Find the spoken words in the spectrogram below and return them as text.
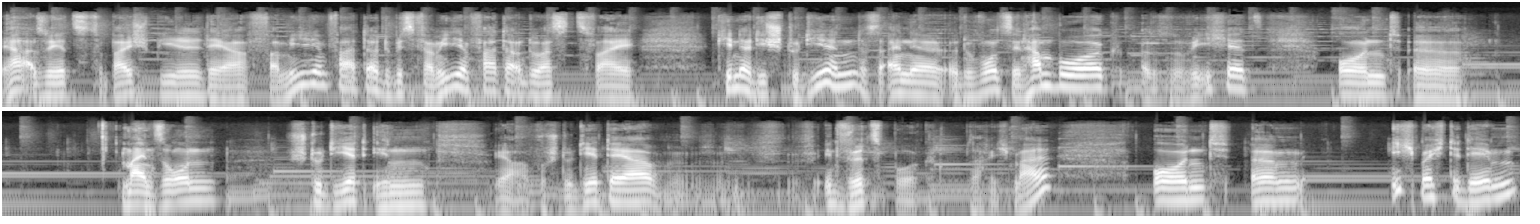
Ja, also jetzt zum Beispiel der Familienvater, du bist Familienvater und du hast zwei Kinder, die studieren. Das eine, du wohnst in Hamburg, also so wie ich jetzt, und äh, mein Sohn studiert in ja, wo studiert der? In Würzburg, sag ich mal. Und ähm, ich möchte dem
